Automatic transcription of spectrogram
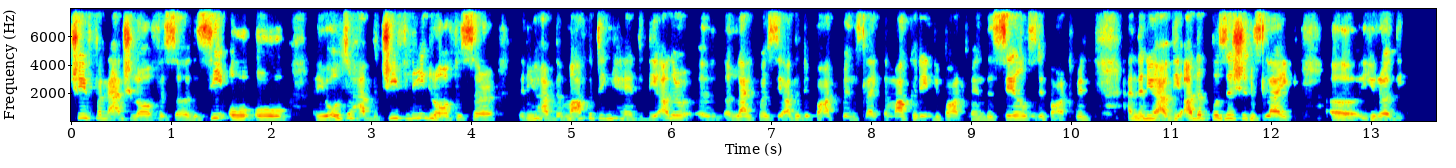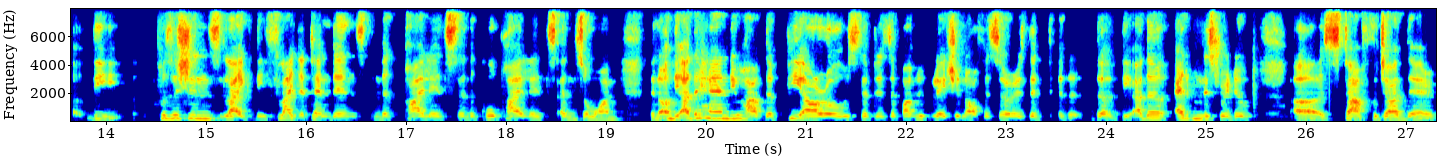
chief financial officer the coo you also have the chief legal officer then you have the marketing head the other uh, likewise the other departments like the marketing department the sales department and then you have the other positions like uh, you know the the positions like the flight attendants and the pilots and the co-pilots and so on. Then on the other hand, you have the PROs, that is the public relation officers, the, the, the, the other administrative uh, staff which are there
